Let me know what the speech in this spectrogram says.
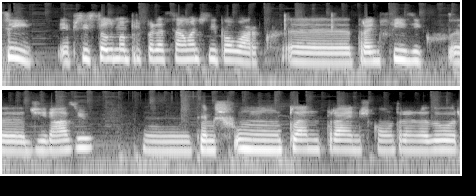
Sim, é preciso toda uma preparação antes de ir para o arco. Uh, treino físico uh, de ginásio. Uh, temos um plano de treinos com um treinador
